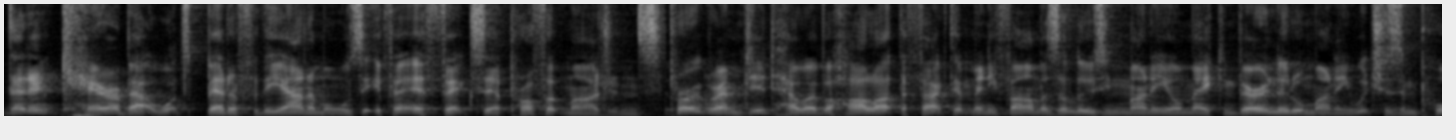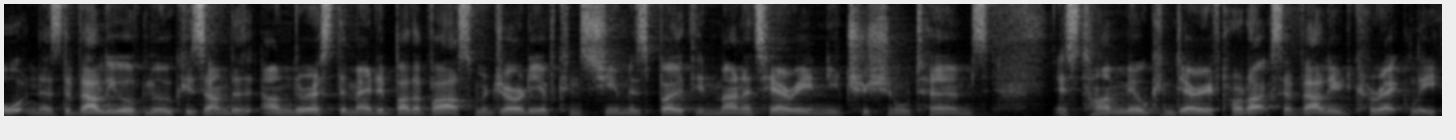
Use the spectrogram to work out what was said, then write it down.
they don't care about what's better for the animals if it affects their profit margins. The program did, however, highlight the fact that many farmers are losing money or making very little money, which is important as the value of milk is under, underestimated by the vast majority of consumers, both in monetary and nutritional terms. It's time milk and dairy products are valued correctly.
